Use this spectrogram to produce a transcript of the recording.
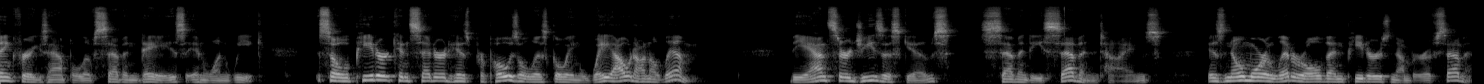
Think, for example, of seven days in one week. So Peter considered his proposal as going way out on a limb. The answer Jesus gives, 77 times, is no more literal than Peter's number of seven.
